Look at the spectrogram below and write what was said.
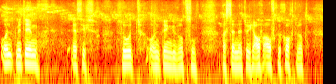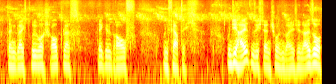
und mit dem Essigsud und den Gewürzen, was dann natürlich auch aufgekocht wird, dann gleich drüber Schraubglas, Deckel drauf und fertig. Und die halten sich dann schon ein Weilchen. Also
